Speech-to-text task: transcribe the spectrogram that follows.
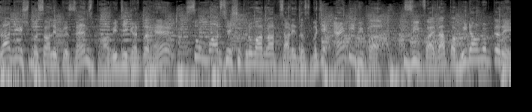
Rajesh Masale presents भाभी जी घर पर हैं। सोमवार से शुक्रवार रात साढ़े दस बजे एन टीवी पर। जी फाइव ऐप अभी डाउनलोड करें।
